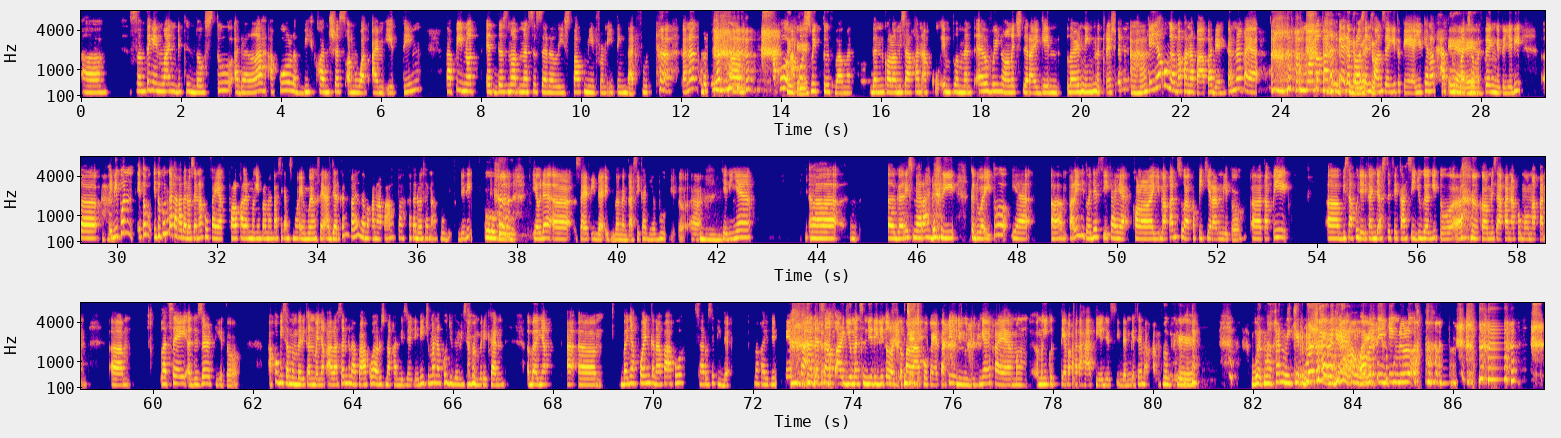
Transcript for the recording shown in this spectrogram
Uh, something in line between those two adalah aku lebih conscious on what I'm eating, tapi not it does not necessarily stop me from eating bad food. Karena kebetulan um, aku aku Okay. sweet tooth banget. Dan kalau misalkan aku implement every knowledge that I gain learning nutrition, Aha. kayaknya aku nggak makan apa-apa deh. Karena kayak semua makanan kayak ada pros and cons gitu kayak you cannot have too Iya, much of iya. a thing gitu. Jadi eh, ini pun itu itu pun kata-kata dosen aku kayak kalau kalian mengimplementasikan semua ilmu yang saya ajarkan kalian nggak makan apa-apa kata dosen aku gitu. Jadi Uh. ya udah eh, saya tidak implementasikan ya Bu gitu. Eh, Hmm. jadinya eh eh, garis merah dari kedua itu ya em, paling gitu aja sih kayak kalau lagi makan suka kepikiran gitu. Eh, tapi eh, bisa aku jadikan justifikasi juga gitu Eh, kalau misalkan aku mau makan em, let's say a dessert gitu. Aku bisa memberikan banyak alasan kenapa aku harus makan dessert ini cuman aku juga bisa memberikan banyak uh, em, banyak poin kenapa aku seharusnya tidak makan itu kayak suka ada self argument sendiri gitu loh di kepala aku. Kayak tapi ujung-ujungnya kayak meng- mengikuti apa kata hati aja sih. Dan biasanya makan. Oke. Buat makan mikir dulu, Buat ya, mikirnya kayak lama ya. overthinking dulu.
